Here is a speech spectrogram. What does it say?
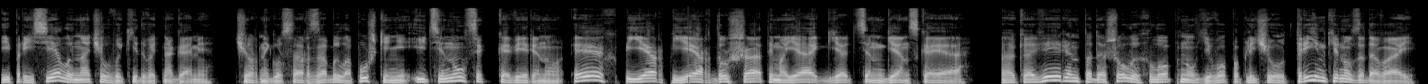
И присел и начал выкидывать ногами. Черный гусар забыл о Пушкине и тянулся к Каверину. «Эх, Пьер, Пьер, душа ты моя геттингенская!» А Каверин подошел и хлопнул его по плечу. «Тринкину задавай!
